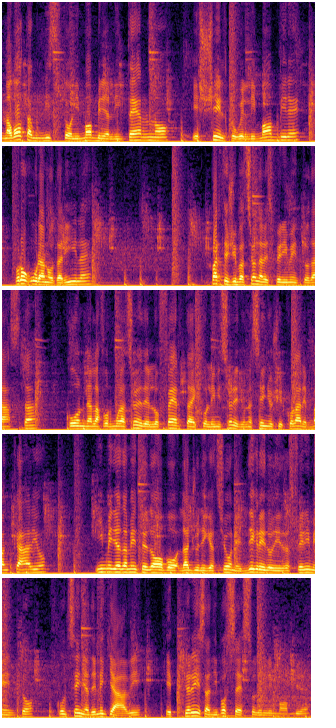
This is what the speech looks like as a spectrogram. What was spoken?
una volta visto l'immobile all'interno e scelto quell'immobile, procura notarile, partecipazione all'esperimento d'asta con la formulazione dell'offerta e con l'emissione di un assegno circolare bancario Immediatamente dopo l'aggiudicazione il decreto di trasferimento, consegna delle chiavi e presa di possesso dell'immobile.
